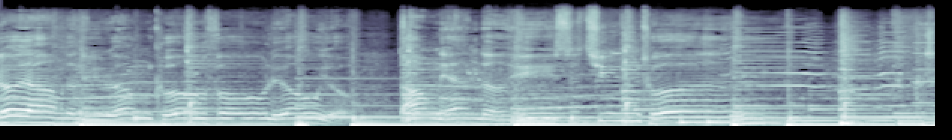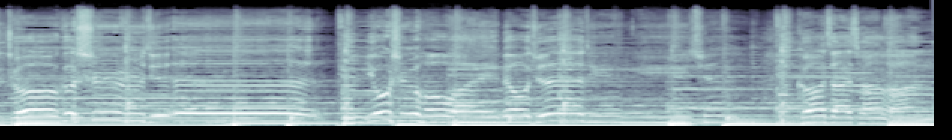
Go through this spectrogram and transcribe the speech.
这样的女人可否留有当年的一丝青春？可是这个世界，有时候外表决定一切，可再灿烂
